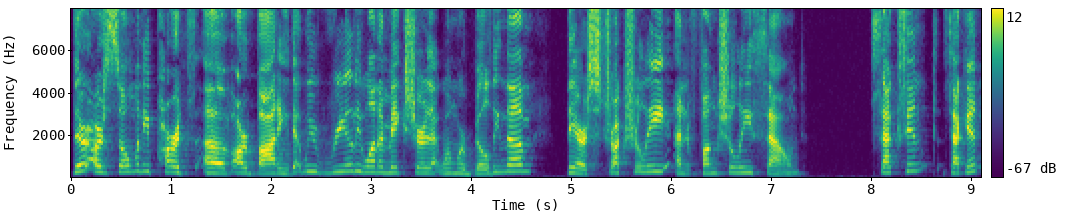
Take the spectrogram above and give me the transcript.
There are so many parts of our body that we really want to make sure that when we're building them, they are structurally and functionally sound. Second, second,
